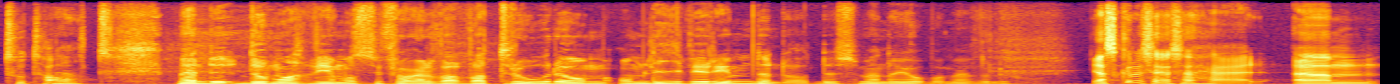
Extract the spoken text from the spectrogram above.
Totalt. Ja. Men då måste, vi måste fråga, vad, vad, tror du om, om liv i rymden då? Du som ändå jobbar med evolution. Jag skulle säga så här. Um,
